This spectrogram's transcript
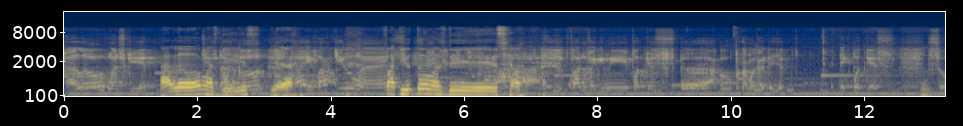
Halo Mas Kit Halo Mas Dis. Ya. Yeah. Hai fuck you Mas. Fuck you tuh Mas Dis. Ah, Fun fact ini podcast uh, Aku pertama kali diajak take podcast. Hmm. So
